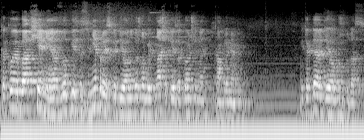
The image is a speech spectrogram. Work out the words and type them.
Какое бы общение в бизнесе не происходило, оно должно быть начато и закончено комплиментом. И тогда дело может удастся.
